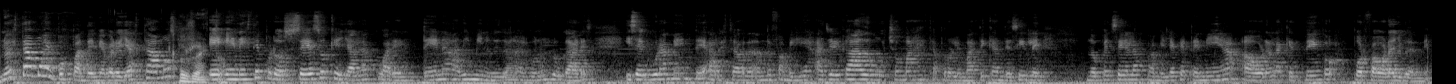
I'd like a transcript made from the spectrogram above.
No estamos en post pandemia, pero ya estamos en este proceso que ya la cuarentena ha disminuido en algunos lugares y seguramente a restaurando familias ha llegado mucho más esta problemática en decirle, no pensé en la familia que tenía, ahora la que tengo, por favor ayúdenme.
